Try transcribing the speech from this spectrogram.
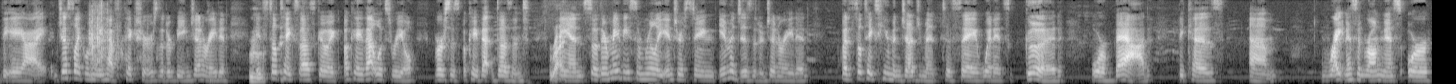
the AI. Just like when we have pictures that are being generated, Mm-hmm. it still takes us going, okay, that looks real versus, okay, that doesn't. Right. And so there may be some really interesting images that are generated, but it still takes human judgment to say when it's good or bad because um, rightness and wrongness or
